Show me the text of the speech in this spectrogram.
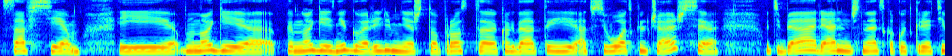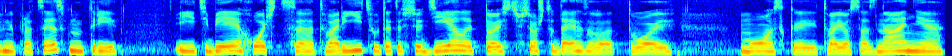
совсем. И многие, и многие из них говорили мне, что просто когда ты от всего отключаешься, у тебя реально начинается какой-то креативный процесс внутри, и тебе хочется творить, вот это все делать, то есть все, что до этого твой мозг и твое сознание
